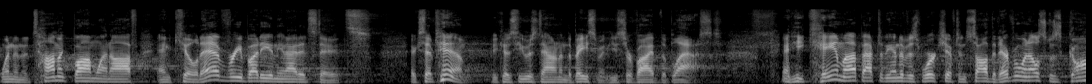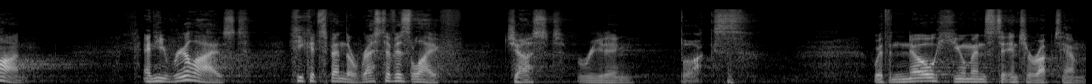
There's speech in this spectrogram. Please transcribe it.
when an atomic bomb went off and killed everybody in the United States, except him, because he was down in the basement. He survived the blast. And he came up after the end of his work shift and saw that everyone else was gone. And he realized he could spend the rest of his life just reading books with no humans to interrupt him.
